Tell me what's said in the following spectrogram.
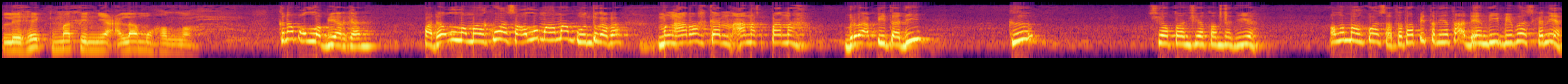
Lihikmatin ya'lamu Allah. Kenapa Allah biarkan? Padahal Allah Maha Kuasa, Allah Maha mampu untuk apa? Mengarahkan anak panah berapi tadi ke syaitan-syaitan tadi ya. Allah Maha Kuasa, tetapi ternyata ada yang dibebaskan ya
